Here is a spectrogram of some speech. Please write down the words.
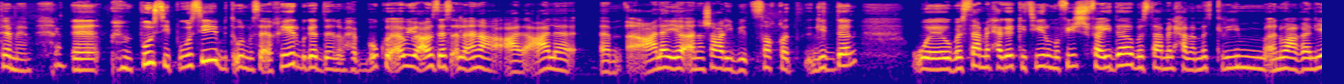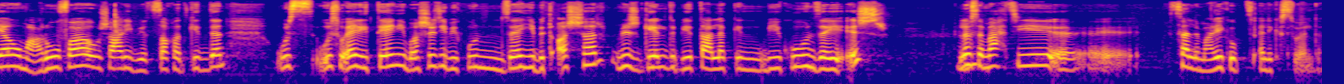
تمام. آه بوسي بوسي بتقول مساء الخير بجد أنا بحبكم قوي وعاوزة أسأل أنا على عليا أنا شعري بيتساقط جدا. وبستعمل حاجات كتير ومفيش فايدة. وبستعمل حمامات كريم أنواع غالية ومعروفة وشعري بيتساقط جدا. وس- وسؤالي التاني بشرتي بيكون زي بتقشر مش جلد بيطلع لكن بيكون زي قشر. لو سمحتي آه، آه، تسلم عليك وبتسألك السؤال ده.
